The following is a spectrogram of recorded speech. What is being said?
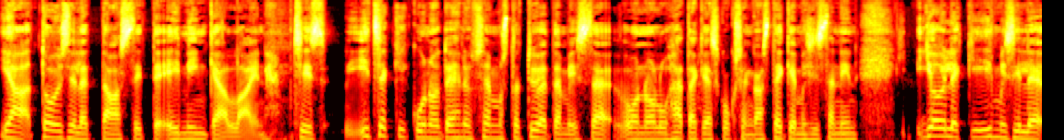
ja toisille taas sitten ei minkäänlainen. Siis itsekin kun on tehnyt semmoista työtä, missä on ollut hätäkeskuksen kanssa tekemisissä, niin joillekin ihmisille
